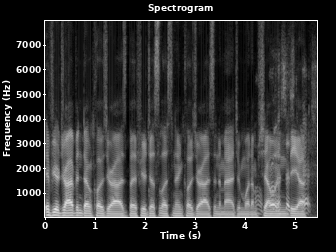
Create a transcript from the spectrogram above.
if you're driving, don't close your eyes. But if you're just listening, close your eyes and imagine what I'm Oh, that showing. says the uh, best.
